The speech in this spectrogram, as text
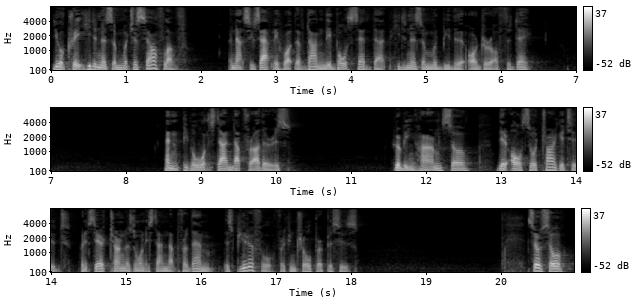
You will create hedonism, which is self-love. And that's exactly what they've done. They both said that. Hedonism would be the order of the day. And people won't stand up for others who are being harmed, so they're also targeted. When it's their turn, there's no one to stand up for them. It's beautiful for control purposes. So, so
